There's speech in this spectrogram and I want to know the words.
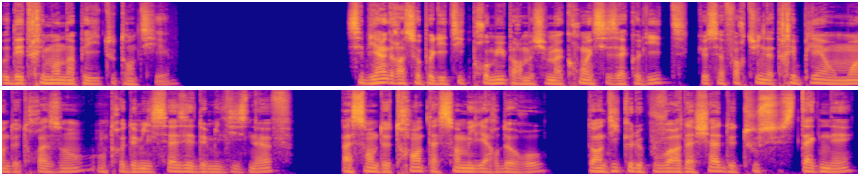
au détriment d'un pays tout entier. C'est bien grâce aux politiques promues par M. Macron et ses acolytes que sa fortune a triplé en moins de trois ans, entre 2016 et 2019, passant de 30 à 100 milliards d'euros, tandis que le pouvoir d'achat de tous stagnait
